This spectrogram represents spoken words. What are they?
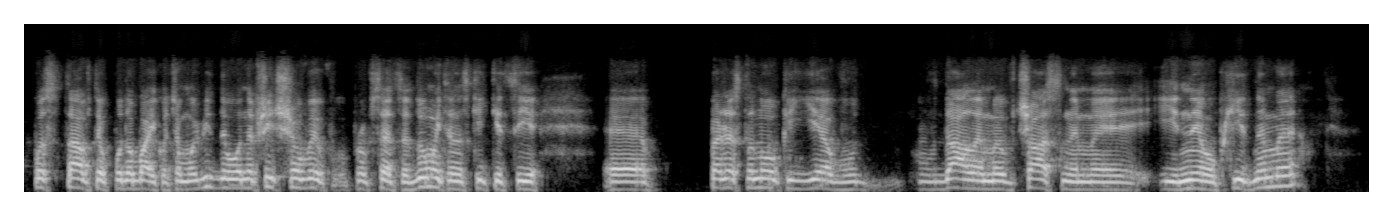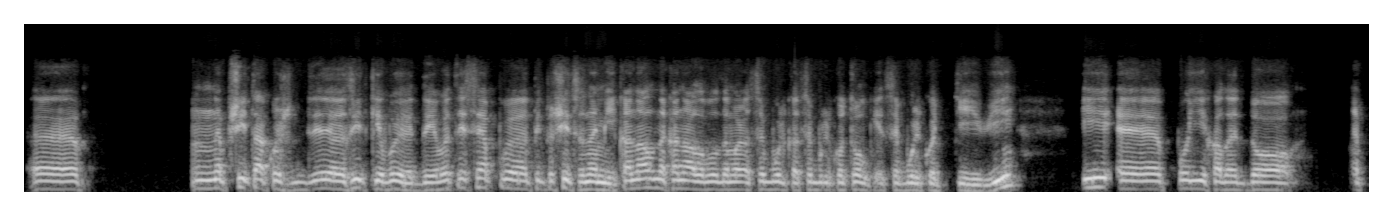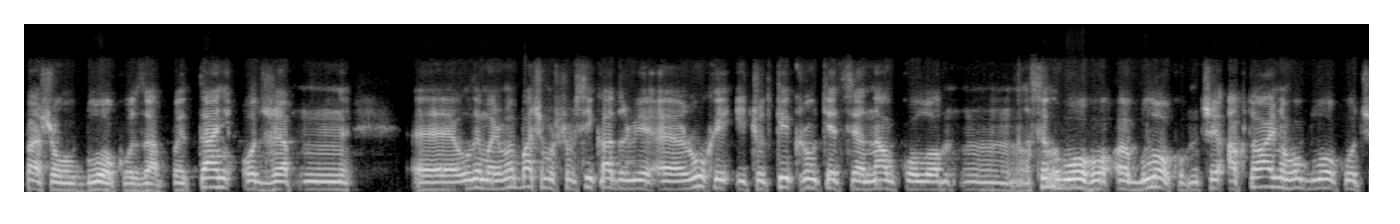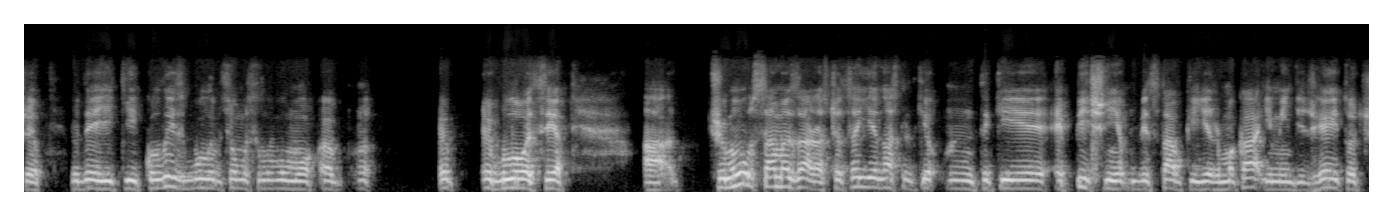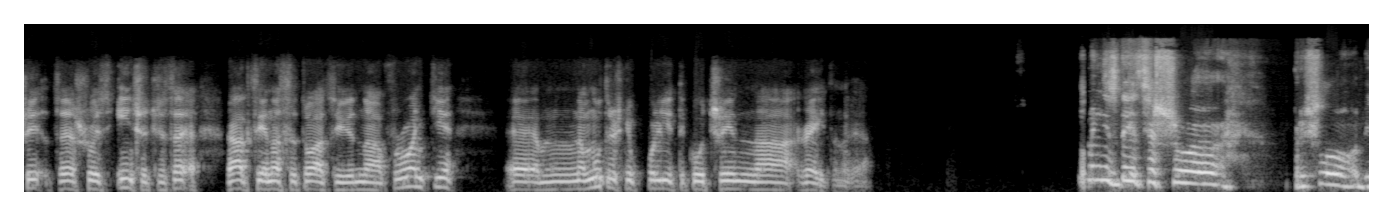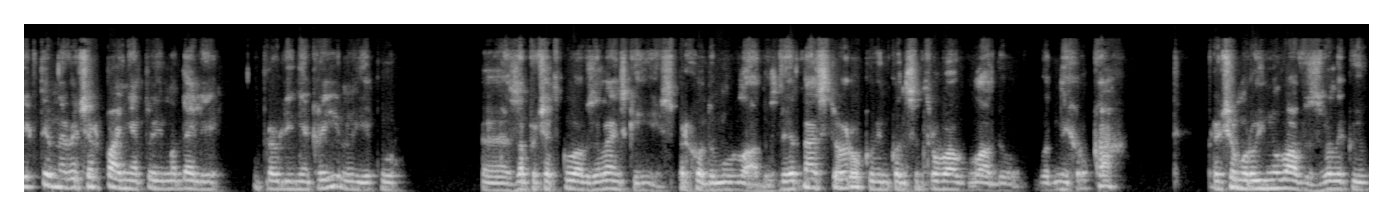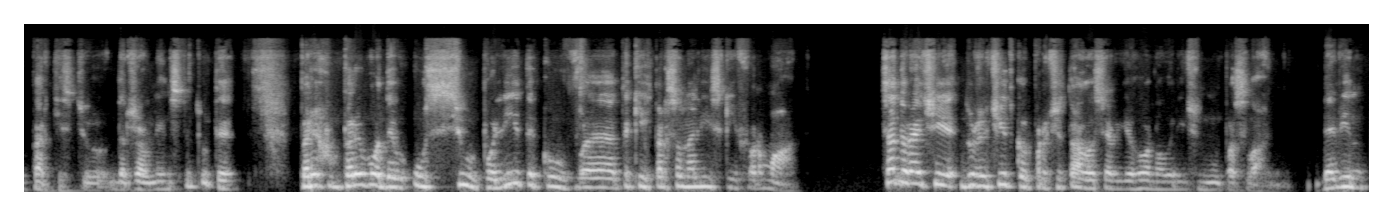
поставте вподобайку цьому відео. Напишіть, що ви про все це думаєте, наскільки ці перестановки є вдалими, вчасними і необхідними. Е, Напишіть також, звідки ви дивитеся. Підпишіться на мій канал, на канал Володимира Цибулька, Цибулько Толк і Цибулько ТВ. І е, поїхали до першого блоку запитань. Отже, е, Володимир, ми бачимо, що всі кадрові е, рухи і чутки крутяться навколо м, силового е, блоку, чи актуального блоку, чи людей, які колись були в цьому силовому е, е, е, блоці. А чому саме зараз? Чи це є наслідки такі епічні відставки Єрмака і Міндічгейту, чи це щось інше, чи це реакція на ситуацію на фронті? е, на внутрішню політику чи на рейтинги? Ну, Мені здається, що прийшло об'єктивне вичерпання тої моделі управління країною, яку е, започаткував Зеленський з приходом у владу. З 19-го року він концентрував владу в одних руках, причому руйнував з великою впертістю державні інститути, переводив усю політику в е, такий персоналістський формат. Це, до речі, дуже чітко прочиталося в його новорічному посланні, де він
